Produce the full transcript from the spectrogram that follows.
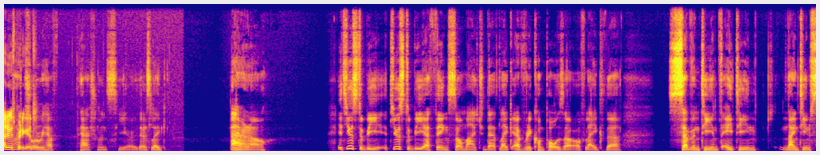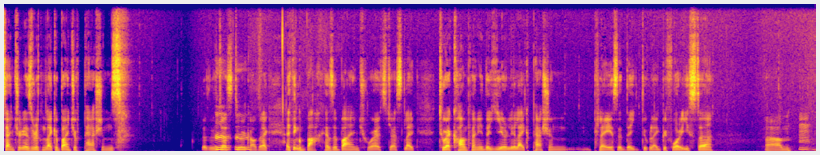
and it was I'm pretty not good. sure we have passions here. There's like, I don't know. It used to be it used to be a thing so much that like every composer of like the 17th, 18th, 19th century has written like a bunch of passions. this is just to accompany. Like I think Bach has a bunch where it's just like to accompany the yearly like passion plays that they do like before Easter. Um, Mm.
